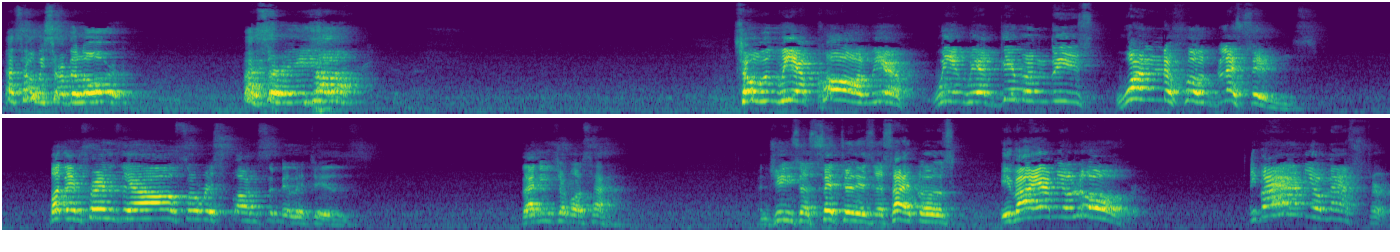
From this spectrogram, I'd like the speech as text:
That's how we serve the Lord. By serving each other. So we are called, we are, we, we are given these wonderful blessings. But then, friends, there are also responsibilities that each of us have. And Jesus said to his disciples, If I am your Lord, if I am your master,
